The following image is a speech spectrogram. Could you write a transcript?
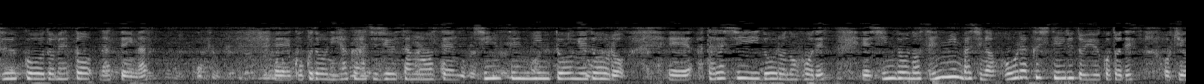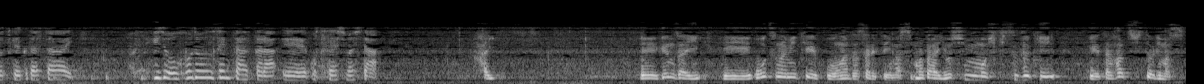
通行止めとなっています。えー、国道283号線新千人峠道路、えー、新しい道路の方です、えー、新道の千人橋が崩落しているということです。お気をつけください。以上報道センターから、えお伝えしました。はい。え現在、え大津波警報が出されています。また余震も引き続き、え多発しております、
